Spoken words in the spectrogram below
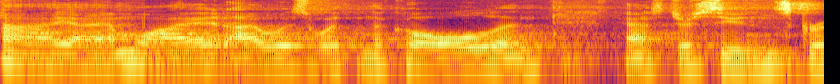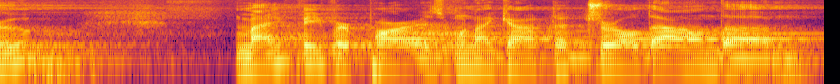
Hi, I am Wyatt. I was with Nicole and Pastor Susan's group. My favorite part is when I got to drill down the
